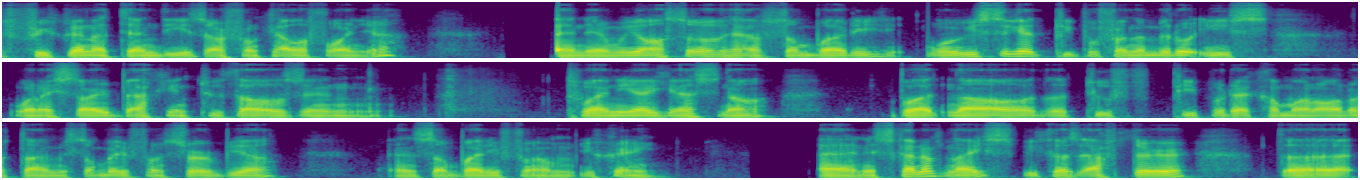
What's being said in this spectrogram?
frequent attendees are from California. And then we also have somebody, well, we used to get people from the Middle East when I started back in 2020, I guess now. But now the two people that come on all the time is somebody from Serbia and somebody from Ukraine. And it's kind of nice because after the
